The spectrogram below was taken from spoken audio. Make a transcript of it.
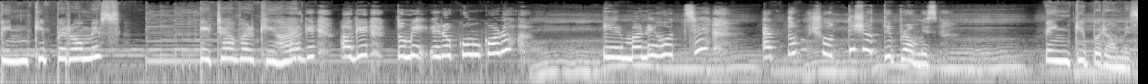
পিঙ্কি প্রমিস এটা আবার কি হয়? আগে আগে তুমি এরকম করো। এর মানে হচ্ছে একদম সত্যি সত্যি promise pinky promise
